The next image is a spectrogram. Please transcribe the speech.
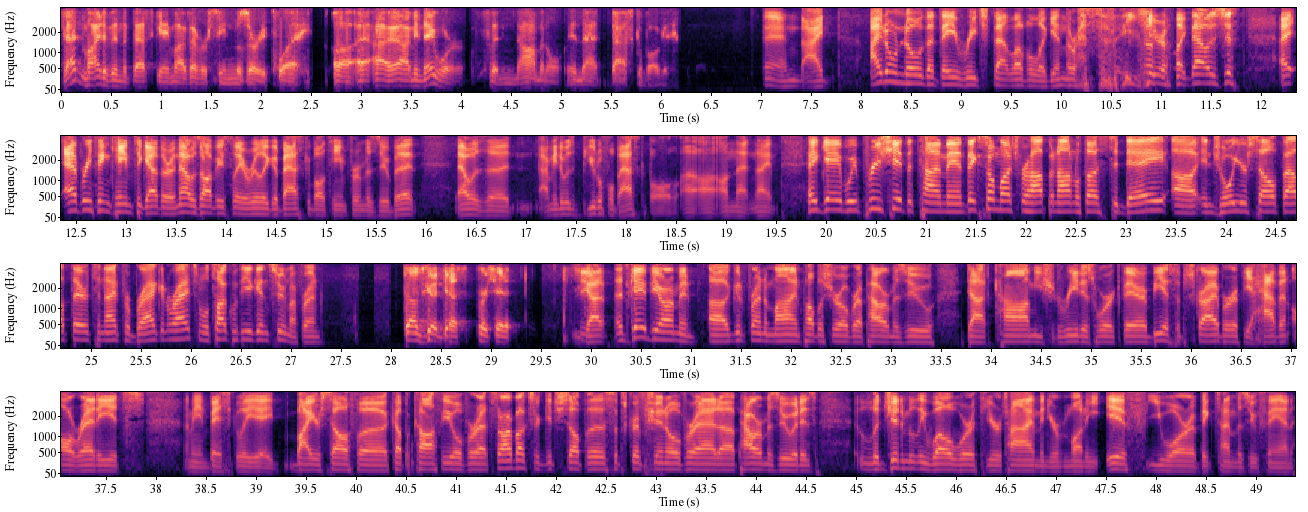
that might have been the best game I've ever seen Missouri play. Uh, I, I mean, they were phenomenal in that basketball game. And I I don't know that they reached that level again the rest of the year. like that was just I, everything came together, and that was obviously a really good basketball team for Mizzou. But it, that was a, I mean, it was beautiful basketball uh, on that night. Hey, Gabe, we appreciate the time, man. Thanks so much for hopping on with us today. Uh, enjoy yourself out there tonight for bragging rights, and we'll talk with you again soon, my friend. Sounds good, Yes, Appreciate it. You got it. It's Gabe DeArmond, a good friend of mine, publisher over at PowerMizzou.com. You should read his work there. Be a subscriber if you haven't already. It's, I mean, basically, a, buy yourself a cup of coffee over at Starbucks or get yourself a subscription over at uh, Power Mizzou. It is legitimately well worth your time and your money if you are a big time Mizzou fan.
